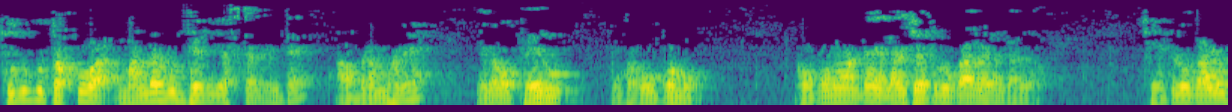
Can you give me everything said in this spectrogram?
చురుకు తక్కువ మందబుద్ధి ఏం చేస్తాడంటే ఆ బ్రహ్మనే ఏదో ఒక పేరు ఒక రూపము. రూపము అంటే ఇలా చేతులు కాళ్ళని కాదు. చేతులు కాళ్ళు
